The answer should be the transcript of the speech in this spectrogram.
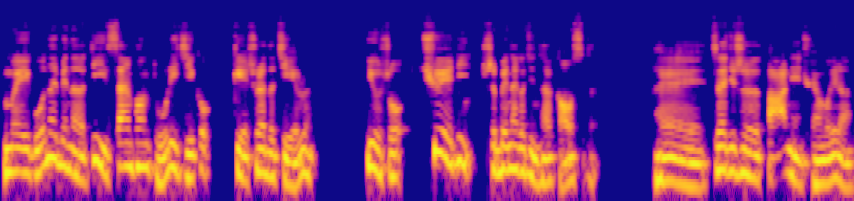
美国那边的第三方独立机构给出来的结论，又说确定是被那个警察搞死的。哎，这就是打脸权威了。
